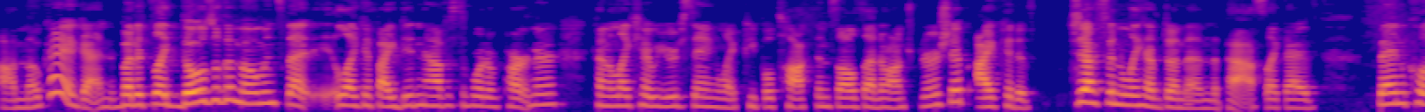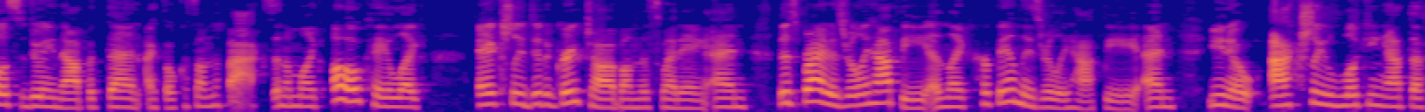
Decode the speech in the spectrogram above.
I'm okay again. But it's like those are the moments that like if I didn't have a supportive partner, kind of like how you were saying, like people talk themselves out of entrepreneurship, I could have definitely have done that in the past. Like I've been close to doing that, but then I focus on the facts and I'm like, oh, okay, like I actually did a great job on this wedding and this bride is really happy and like her family's really happy. And, you know, actually looking at the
